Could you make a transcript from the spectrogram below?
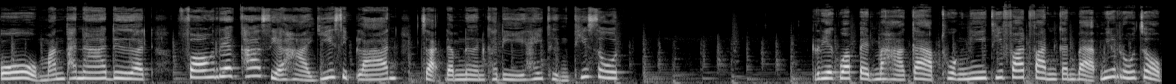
ปูมันธนาเดือด ฟ้องเรียกค่าเสียหาย 20 ล้าน จะดำเนินคดีให้ถึงที่สุด เรียกว่าเป็นมหากาบทวงหนี้ที่ฟาดฟันกันแบบไม่รู้จบ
